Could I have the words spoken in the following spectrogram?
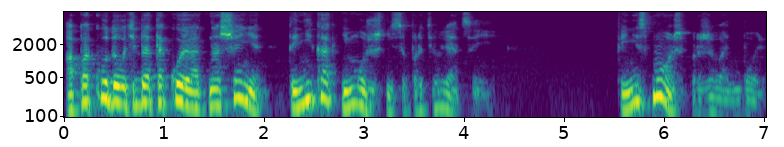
А покуда у тебя такое отношение, ты никак не можешь не сопротивляться ей. Ты не сможешь проживать боль.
